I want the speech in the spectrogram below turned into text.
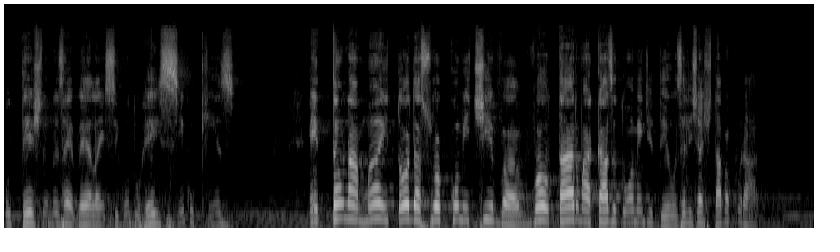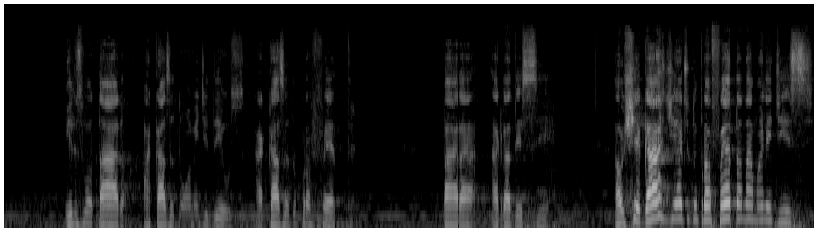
O texto nos revela em 2 Reis 5,15. Então Naamã e toda a sua comitiva voltaram à casa do homem de Deus. Ele já estava curado. Eles voltaram à casa do homem de Deus, à casa do profeta, para agradecer. Ao chegar diante do profeta, Naamã lhe disse:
